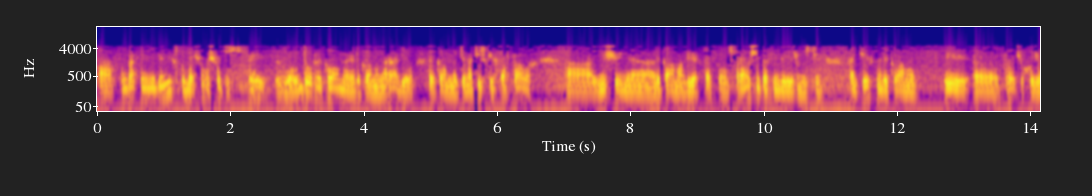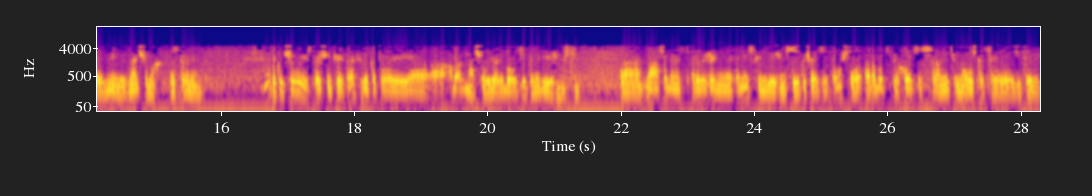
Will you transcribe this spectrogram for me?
А стандартный медиамикс, по большому счету, состоит из аудор рекламы, на радио, рекламы на тематических порталах, размещение рекламы объектов в справочниках недвижимости, контекстной рекламы и э, прочих уже менее значимых инструментов. Это ключевые источники трафика, которые я а, обозначил для любого типа недвижимости. А, но особенность продвижения экономической недвижимости заключается в том, что работать приходится с сравнительно узкой целевой аудиторией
